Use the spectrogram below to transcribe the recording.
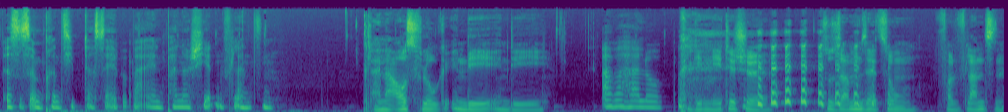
es ist im Prinzip dasselbe bei allen panaschierten Pflanzen. Kleiner Ausflug in die, in die Aber hallo. genetische Zusammensetzung von Pflanzen.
